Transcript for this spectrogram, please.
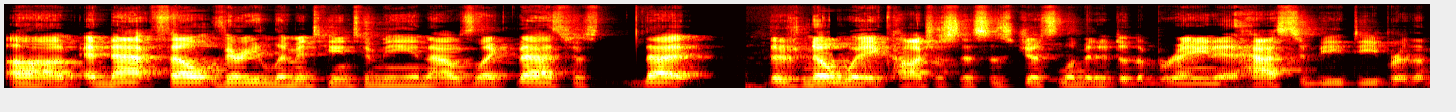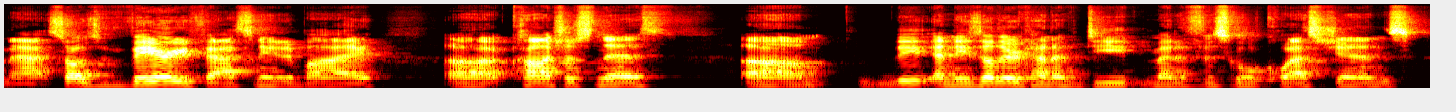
Um, and that felt very limiting to me. And I was like, that's just that. There's no way consciousness is just limited to the brain. It has to be deeper than that. So I was very fascinated by uh, consciousness um, the, and these other kind of deep metaphysical questions.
